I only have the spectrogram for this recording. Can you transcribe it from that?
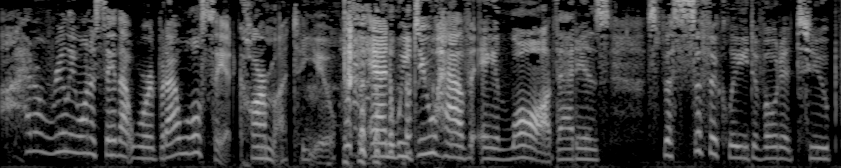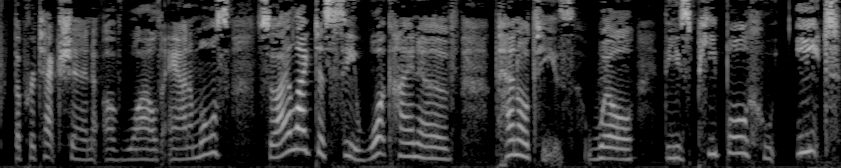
I don't really want to say that word, but I will say it karma to you. and we do have a law that is specifically devoted to the protection of wild animals. So I like to see what kind of penalties will these people who eat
